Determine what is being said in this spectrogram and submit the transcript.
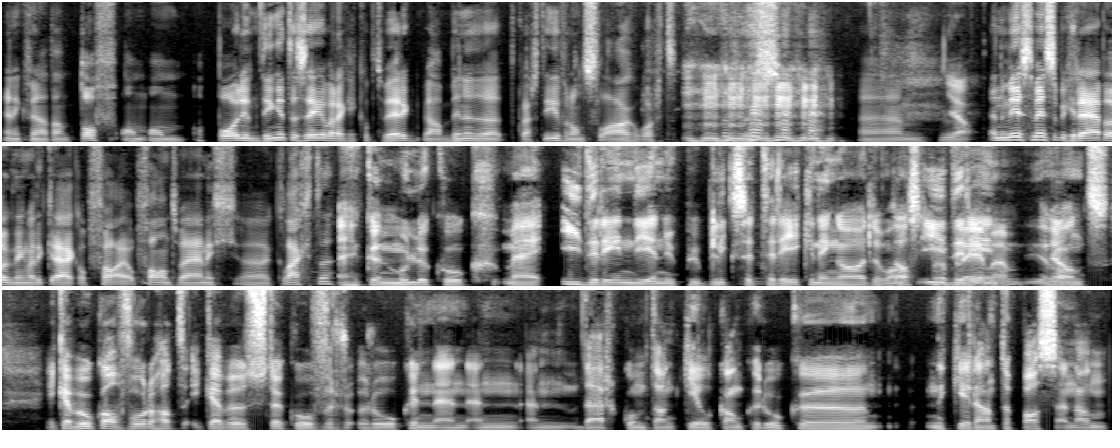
En ik vind het dan tof om, om op podium dingen te zeggen waar ik op het werk ja, binnen de- het kwartier voor ontslagen word. Dus, ehm, Ja. en de meeste mensen begrijpen dat. Ik denk dat ik eigenlijk opva- opvallend weinig eh, klachten. En je kunt moeilijk ook met iedereen die in je publiek zit rekening houden. Want Dat is het probleem, iedereen. hè? Ja. Want ik heb ook al voor gehad, ik heb een stuk over roken. En, en, en daar komt dan keelkanker ook eh, een keer aan te pas. En dan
